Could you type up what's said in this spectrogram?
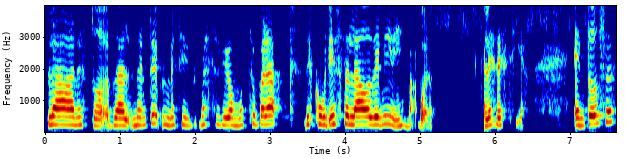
planes, todo, realmente me, me sirvió mucho para descubrir ese lado de mí misma. Bueno, les decía, entonces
